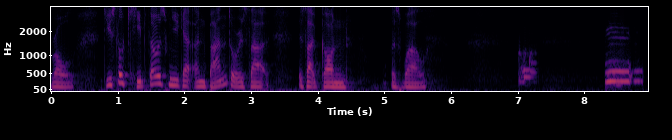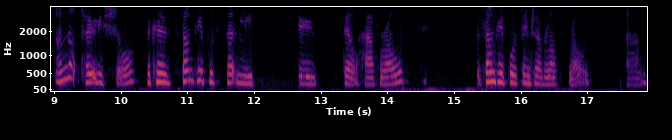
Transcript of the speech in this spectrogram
role. Do you still keep those when you get unbanned, or is that is that gone as well? Mm, I'm not totally sure because some people certainly do still have roles, but some people seem to have lost roles. Um,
